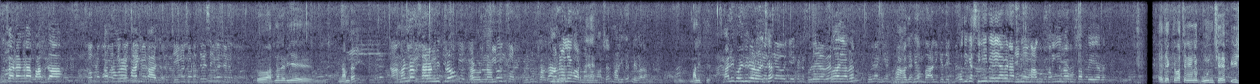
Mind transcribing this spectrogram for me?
গুচা ডাংরা পাবদা সব রকমের মাছ পাওয়া যায়। তো আপনাদের ইয়ে নামটা? আমার নাম সায়ন মিত্র আর ওর নাম মিঠুন সরকার। আমরা লেবার মানে মাছের মালিকের লেবার আমরা। মালিককে। মালিক ওই দিকে রয়েছে। সোজা যাবেন। বাঁ হাদিকে ওদিকে সিঙি পেয়ে যাবেন আপনি। মাগুর সিঙি মাগুর সব পেয়ে যাবেন। এই দেখতে পাচ্ছেন এখানে গুনছে পিস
